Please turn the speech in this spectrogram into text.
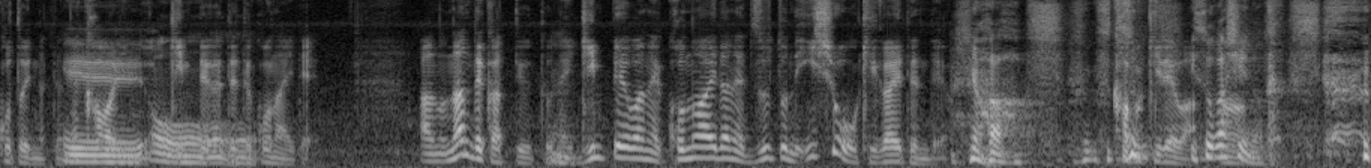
ことになってるねへー代わりに銀平が出てこないで。あのなんでかっていうとね、うん。銀平はねこの間ねずっとね衣装を着替えてんだよ。あ歌舞伎では。忙しいのか。そ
